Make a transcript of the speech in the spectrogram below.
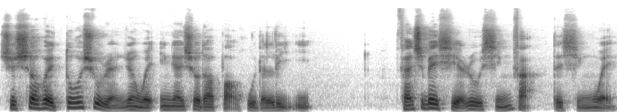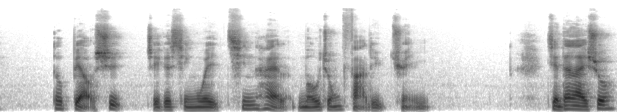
是社会多数人认为应该受到保护的利益。凡是被写入刑法的行为，都表示这个行为侵害了某种法律权益。简单来说，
